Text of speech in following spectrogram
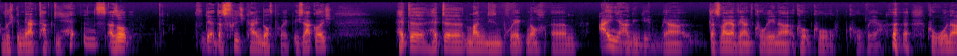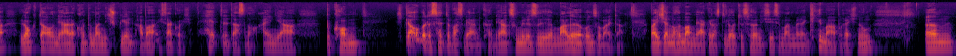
wo ich gemerkt habe, die hätten es, also der, das Friedrich-Keindorf-Projekt. Ich sag euch, hätte, hätte man diesem Projekt noch ähm, ein Jahr gegeben. Ja, das war ja während Corona, Co, Co, Korea, Corona, Lockdown, ja, da konnte man nicht spielen. Aber ich sag euch, hätte das noch ein Jahr bekommen, ich glaube, das hätte was werden können, ja, zumindest diese Malle und so weiter. Weil ich ja noch immer merke, dass die Leute es hören, ich sehe es immer in meiner GEMA-Abrechnung. Ähm,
